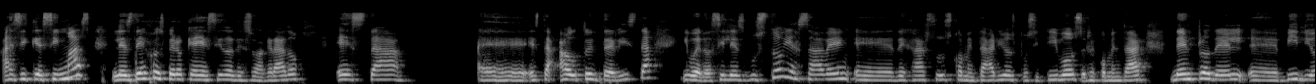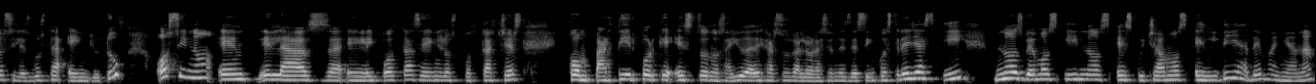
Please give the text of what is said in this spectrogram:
Así que sin más, les dejo, espero que haya sido de su agrado esta eh, esta autoentrevista. Y bueno, si les gustó, ya saben, eh, dejar sus comentarios positivos, recomendar dentro del eh, vídeo si les gusta en YouTube o si no, en, las, el podcast, en los podcasters, compartir porque esto nos ayuda a dejar sus valoraciones de cinco estrellas y nos vemos y nos escuchamos el día de mañana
